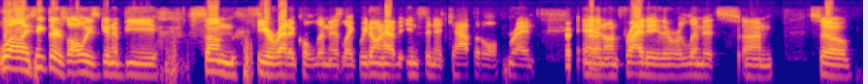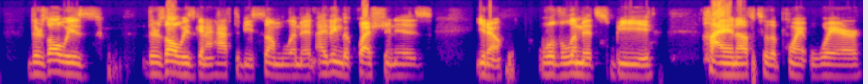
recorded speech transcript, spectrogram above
Well, I think there's always going to be some theoretical limit. Like we don't have infinite capital, right? And on Friday there were limits. Um, so there's always there's always going to have to be some limit. I think the question is, you know, will the limits be high enough to the point where,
